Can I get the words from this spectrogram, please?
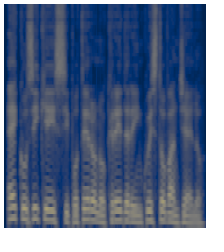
È così che essi poterono credere in questo Vangelo,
